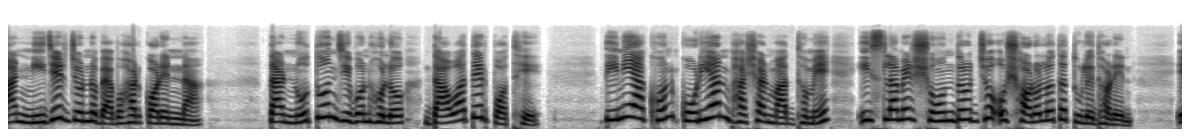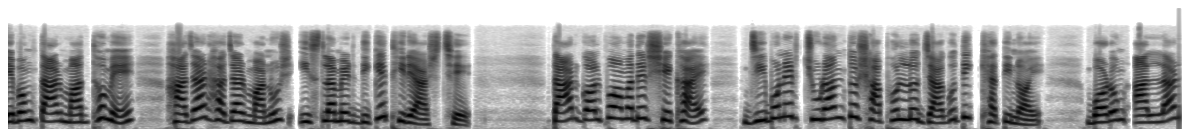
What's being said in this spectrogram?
আর নিজের জন্য ব্যবহার করেন না। তার নতুন জীবন হল দাওয়াতের পথে। তিনি এখন কোরিয়ান ভাষার মাধ্যমে ইসলামের সৌন্দর্য ও সরলতা তুলে ধরেন এবং তার মাধ্যমে হাজার হাজার মানুষ ইসলামের দিকে ফিরে আসছে। তার গল্প আমাদের শেখায়, জীবনের চূড়ান্ত সাফল্য জাগতিক খ্যাতি নয়, বরং আল্লাহর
